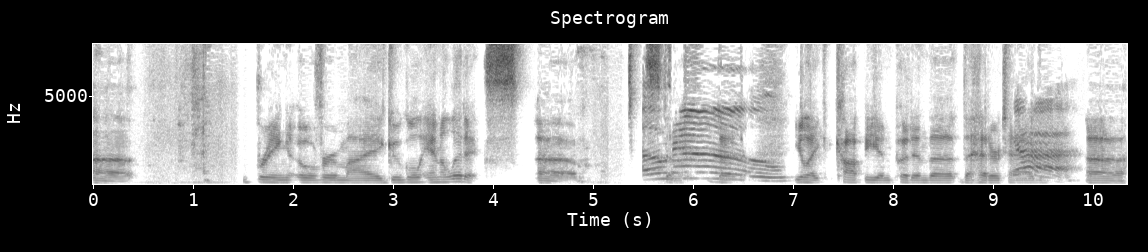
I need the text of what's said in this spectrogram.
uh, bring over my Google Analytics. Um, Oh stuff that no! you like copy and put in the the header tag Yeah. uh,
